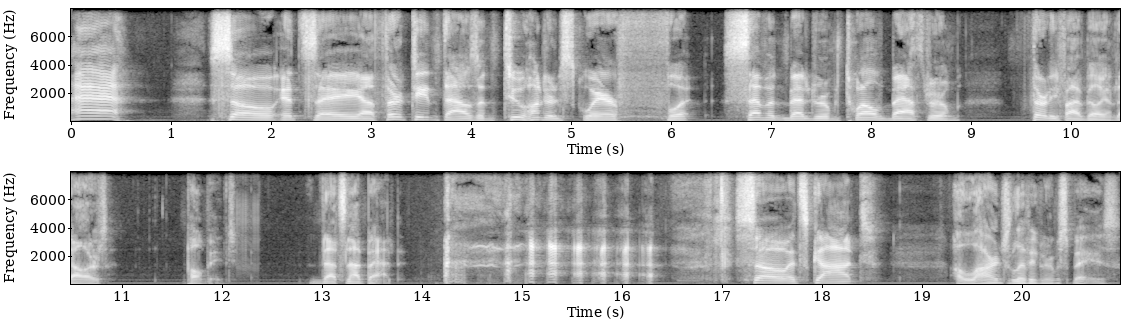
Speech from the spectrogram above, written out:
ah. So it's a uh, thirteen thousand two hundred square foot, seven bedroom, twelve bathroom, thirty-five billion dollars, Palm Beach. That's not bad. So it's got a large living room space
